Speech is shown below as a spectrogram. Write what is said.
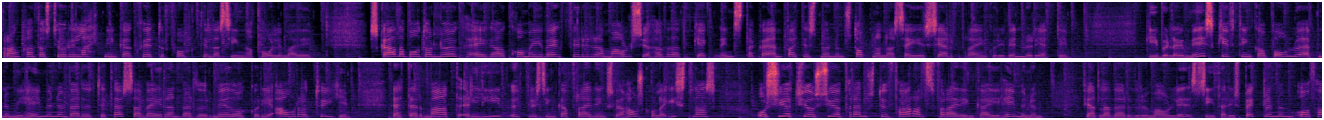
Frankvandastjóri lækninga hvetur fólk til að sína þólimæði. Skadabótar lög eiga að koma í veg fyrir að mál sé höfðað gegn einstaka embættismönnum stopnana, segir sérfræðingur í vinnurétti. Gífurleg miskipting á bóluefnum í heiminum verður til þess að veiran verður með okkur í áratugi. Þetta er mat líf upplýsingafræðings við Háskóla Íslands og 77 fremstu faraldsfræðinga í heiminum. Fjallað verður um álið síðar í speklunum og þá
